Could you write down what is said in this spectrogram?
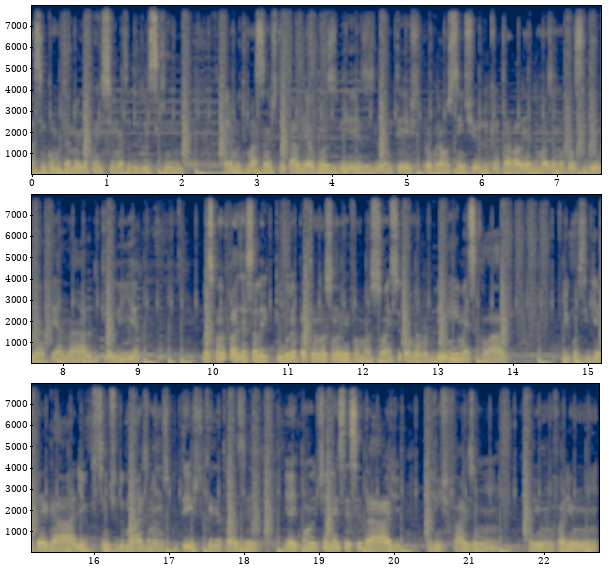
assim como também não conhecia o método do skimming. Era muito maçante tentar ler algumas vezes, ler um texto, procurar um sentido do que eu estava lendo, mas eu não conseguia me ater a nada do que eu lia. Mas quando eu fazia essa leitura para ter uma noção das informações, se tornava bem mais claro. Eu conseguia pegar ali o sentido mais ou menos que o texto queria trazer. E aí quando tinha necessidade, a gente faz um faria um, faria um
